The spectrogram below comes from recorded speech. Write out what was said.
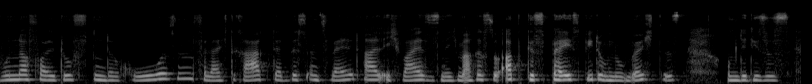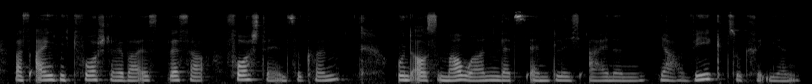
wundervoll duftende Rosen. Vielleicht ragt er bis ins Weltall. Ich weiß es nicht. Mach es so abgespaced, wie du nur möchtest, um dir dieses, was eigentlich nicht vorstellbar ist, besser vorstellen zu können. und aus Mauern letztendlich einen ja, Weg zu kreieren.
